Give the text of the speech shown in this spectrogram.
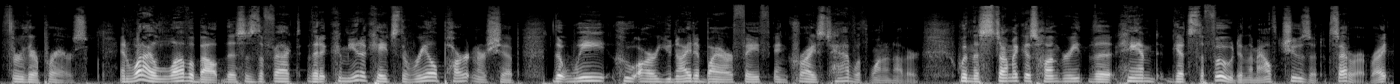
through their prayers. And what I love about this is the fact that it communicates the real partnership that we who are united by our faith in Christ have with one another. When the stomach is hungry, the hand gets the food and the mouth chews it, etc., right?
